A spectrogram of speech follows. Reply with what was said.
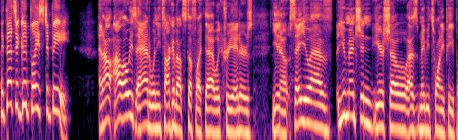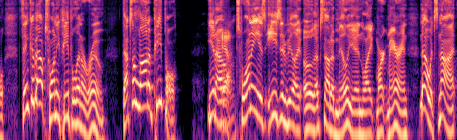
Like that's a good place to be. and I'll, I'll always add when you talk about stuff like that with creators, you know, say you have, you mentioned your show as maybe 20 people. Think about 20 people in a room. That's a lot of people. You know, Yeah. 20 is easy to be like, oh, that's not a million like Marc Maron. No, it's not.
